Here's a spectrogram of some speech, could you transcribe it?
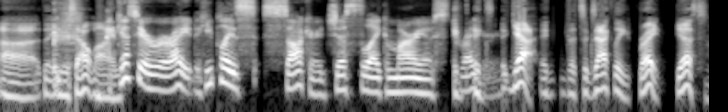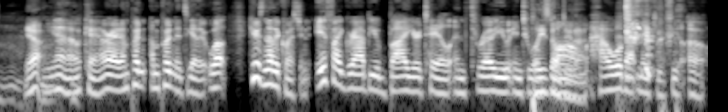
uh, that you just outlined. I guess you're right. He plays soccer just like Mario Ex- Striker. ex- yeah, ex- that's exactly right. Yes. Yeah. Yeah. Okay. All right. I'm putting I'm putting it together. Well, here's another question. If I grab you by your tail and throw you into Please a don't do bomb, that. how will that make you feel? Oh,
